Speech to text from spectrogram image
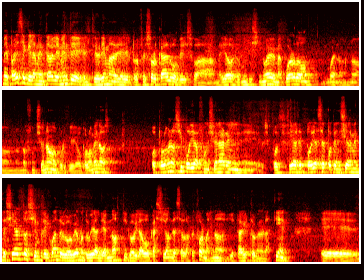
Me parece que lamentablemente el teorema del profesor Calvo que hizo a mediados de 2019, me acuerdo, bueno, no, no, funcionó porque, o por lo menos, o por lo menos sí podía funcionar, en, eh, podía, ser, potencialmente cierto siempre y cuando el gobierno tuviera el diagnóstico y la vocación de hacer las reformas y, no, y está visto que no las tiene. Eh,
